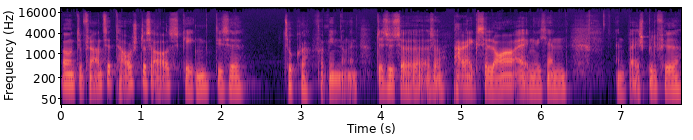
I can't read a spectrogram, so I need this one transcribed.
und die Pflanze tauscht das aus gegen diese Zuckerverbindungen. Das ist äh, also par excellence eigentlich ein, ein Beispiel für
